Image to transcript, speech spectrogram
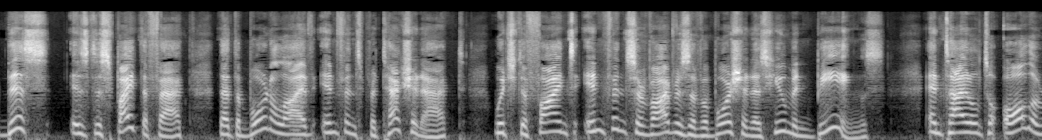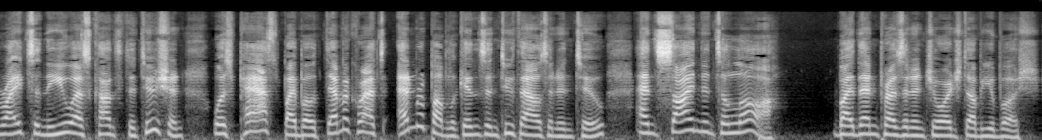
This is despite the fact that the Born Alive Infants Protection Act, which defines infant survivors of abortion as human beings, entitled to all the rights in the U.S. Constitution, was passed by both Democrats and Republicans in 2002 and signed into law by then President George W. Bush.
